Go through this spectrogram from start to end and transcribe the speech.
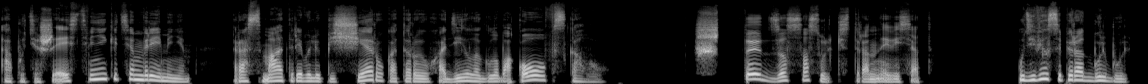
А путешественники тем временем рассматривали пещеру, которая уходила глубоко в скалу. «Что это за сосульки странные висят?» Удивился пират Бульбуль.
